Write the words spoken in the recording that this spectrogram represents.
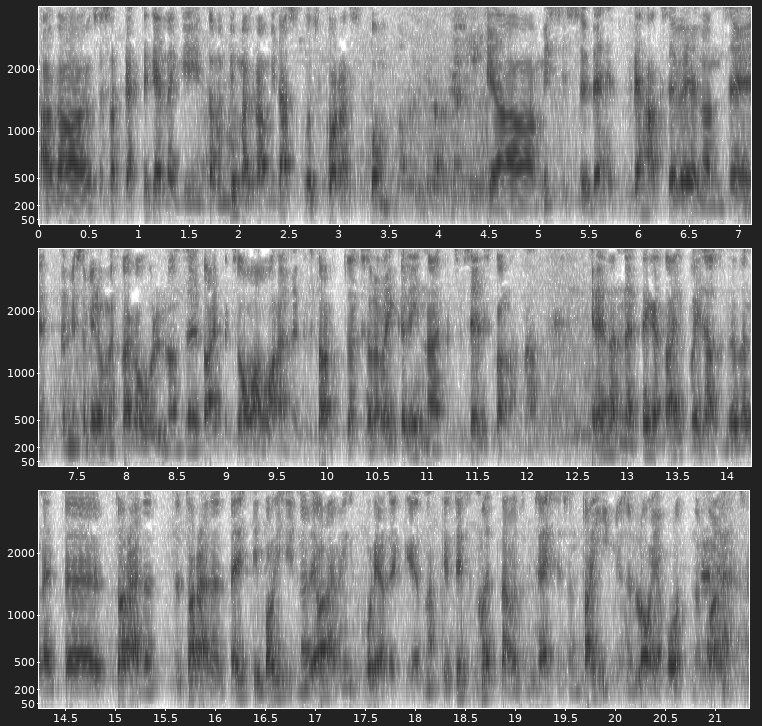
aga sa saad kätte kellegi, tal on kümme grammi taskus, korras, pumm. ja mis siis tehakse veel, on see, et mis on minu meelest väga hull, on see, et aetakse omavahel, näiteks Tartu, eks ole, väike linn, aetakse seltskonnad, noh. ja need on need tegelikult alfaisased, need on need äh, toredad, toredad Eesti poisid, nad ei ole mingid kurjategijad, noh, kes lihtsalt mõtlevad, et mis asja, see on taim ja see on looja poolt nagu annetus.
